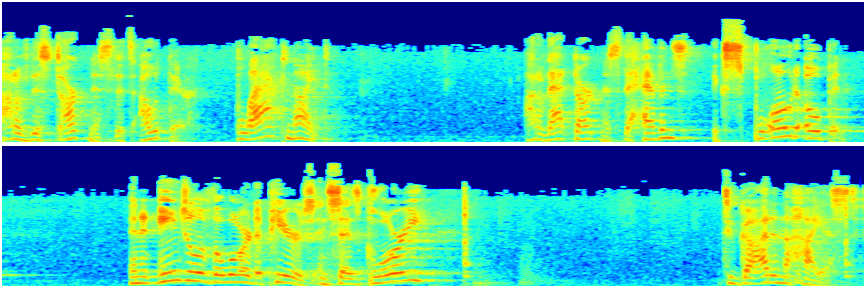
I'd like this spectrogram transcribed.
Out of this darkness that's out there, black night, out of that darkness, the heavens explode open. And an angel of the Lord appears and says, Glory to God in the highest,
